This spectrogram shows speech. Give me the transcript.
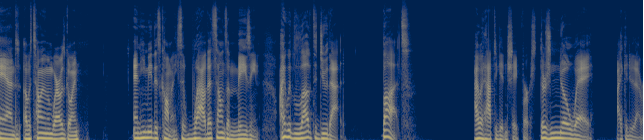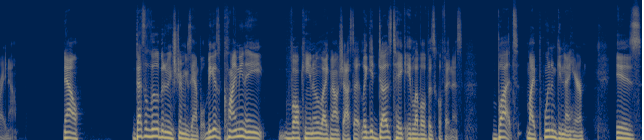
And I was telling him where I was going. And he made this comment. He said, Wow, that sounds amazing. I would love to do that. But I would have to get in shape first. There's no way I could do that right now. Now, that's a little bit of an extreme example because climbing a volcano like Mount Shasta, like it does take a level of physical fitness. But my point I'm getting at here is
